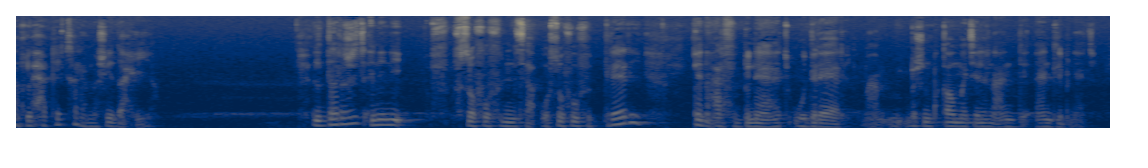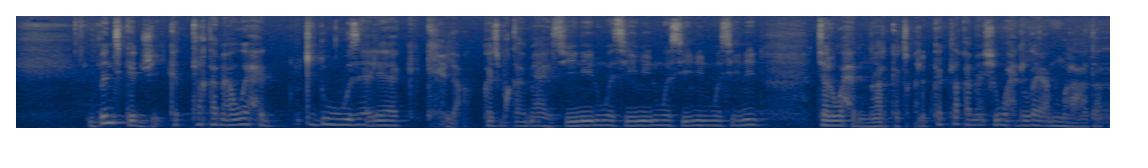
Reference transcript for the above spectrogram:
راه في الحقيقة راه ماشي ضحية. لدرجة أنني في صفوف النساء وصفوف الدراري كنعرف بنات ودراري. باش نبقاو مثلا عند عند البنات. بنت كتجي كتلاقى مع واحد كيدوز عليها كحلة. كتبقى معاه سنين وسنين وسنين وسنين. حتى لواحد النهار كتقلب كتلاقى مع شي واحد الله يعمرها دار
